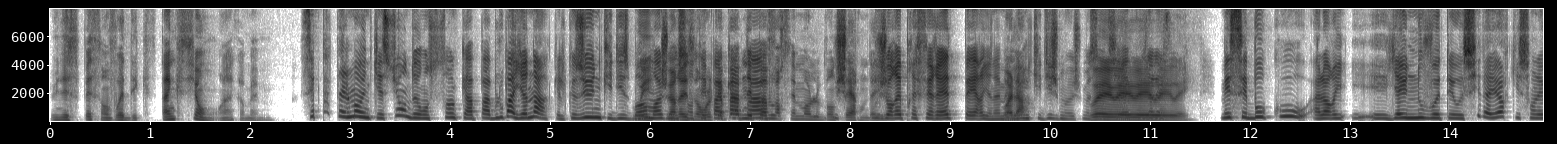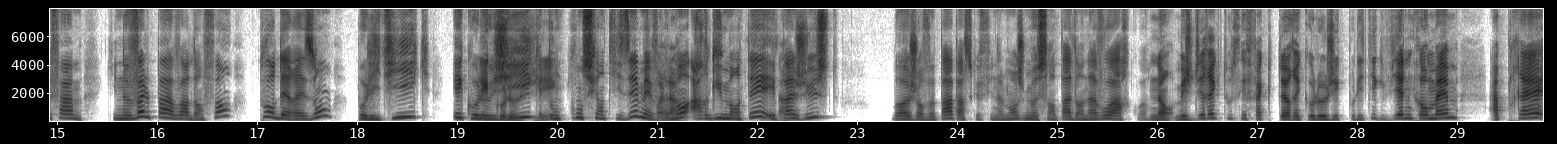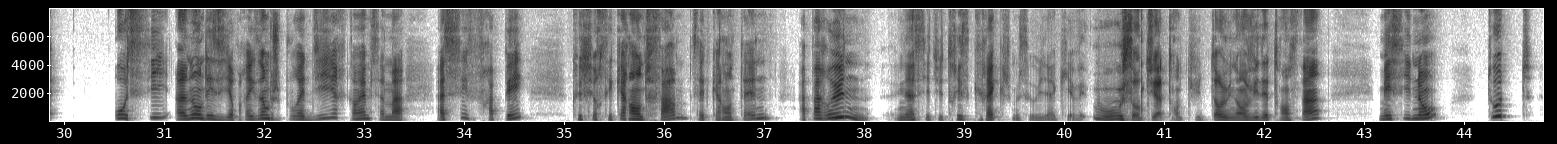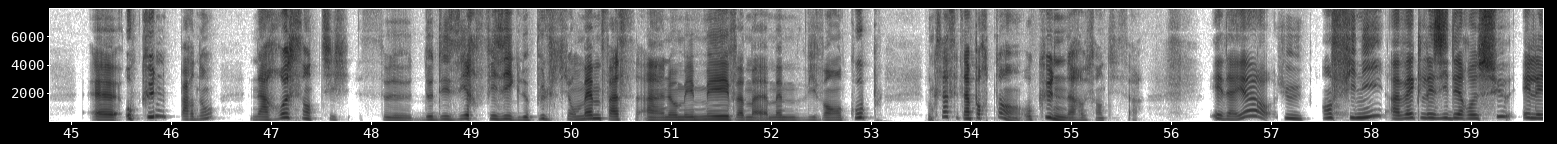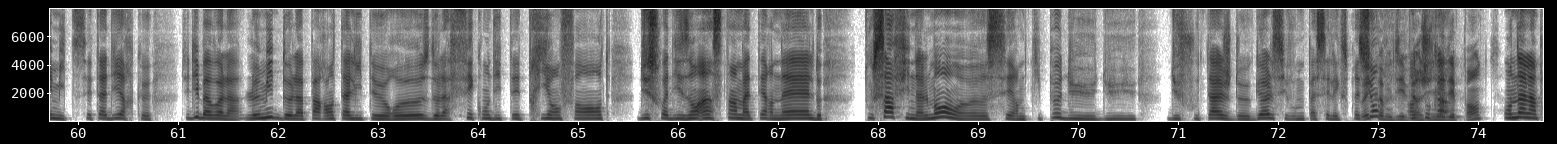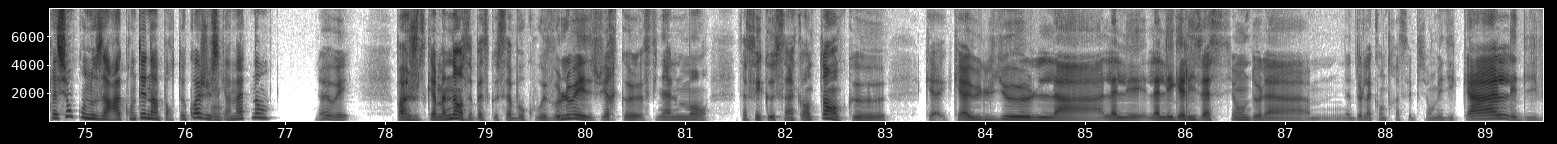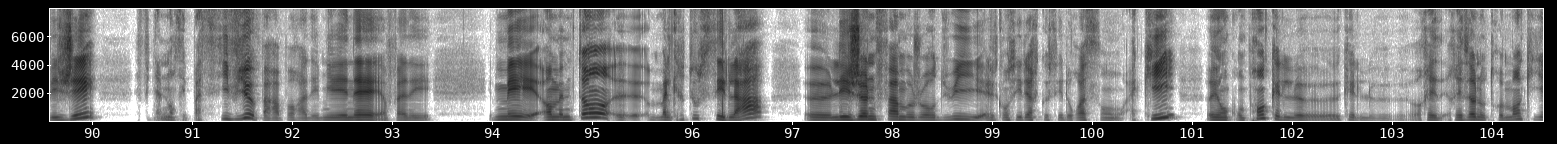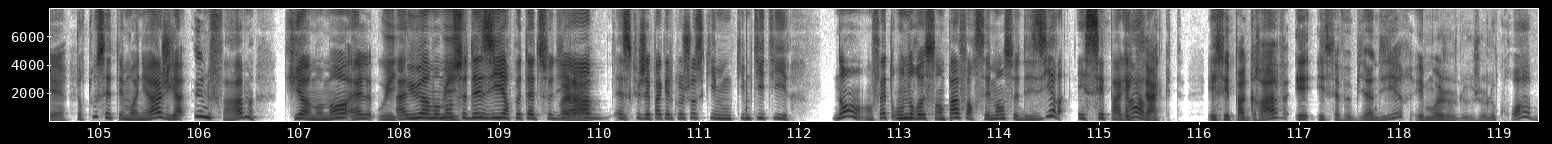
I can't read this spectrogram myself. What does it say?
une espèce en voie d'extinction, hein, quand même. C'est pas tellement une question de on se sent capable ou pas. Il y en a quelques-unes qui disent bon, Oui, moi je me raison. sentais Le pas capable capable. n'est pas forcément le bon terme. J'aurais préféré être père. Il y en a même une qui dit je me, je me Oui, sentirais oui, Mais c'est beaucoup. Alors, il y a une nouveauté aussi, d'ailleurs, qui sont les femmes qui ne veulent pas avoir d'enfants pour des raisons politiques, écologiques, donc conscientisées, mais Voilà. vraiment argumentées et ça. pas juste. Bah, j'en veux pas parce que finalement, je me sens pas d'en avoir, quoi. Non, mais je dirais que tous ces facteurs écologiques, politiques viennent quand même après aussi un non-désir. Par exemple, je pourrais dire, quand même, ça m'a assez frappé que sur ces 40 femmes, cette quarantaine, à part une, une institutrice grecque, je me souviens, qui avait ouh, senti à 38 ans une envie d'être enceinte, mais sinon, toutes, euh, aucune, pardon, n'a ressenti ce, de désir physique, de pulsion, même face à un homme aimé, même vivant en couple. Donc ça, c'est important. Aucune n'a ressenti ça. Et d'ailleurs, tu en finis avec les idées reçues et les mythes. C'est-à-dire que tu dis, bah voilà, le mythe de la parentalité heureuse, de la fécondité triomphante, du soi-disant instinct maternel, de... tout ça, finalement, euh, c'est un petit peu du, du, du foutage de gueule, si vous me passez Oui, l'expression. comme dit Virginie Despentes. On a l'impression qu'on nous a raconté n'importe quoi jusqu'à maintenant. Oui, oui. Pas jusqu'à maintenant, c'est parce que ça a beaucoup évolué. Je veux dire que finalement, ça fait que 50 ans que qu'a eu lieu la, la, lé- la légalisation de la, de la contraception médicale et de l'IVG. Finalement, c'est pas si vieux par rapport à des millénaires. Enfin, des... Mais en même temps, euh, malgré tout, c'est là. Euh, les jeunes femmes aujourd'hui, elles considèrent que ces droits sont acquis et on comprend qu'elles euh, qu'elles, euh, rais- raisonnent autrement qu'hier. Sur tous ces témoignages, il y a une femme qui, à un moment, elle, Oui, a eu un moment oui. ce désir, peut-être se dire Voilà. Ah, est-ce que j'ai pas quelque chose qui, me- qui me titille? Non, en fait, on ne ressent pas forcément ce désir et c'est pas grave. Exact. Et c'est pas grave, et, et ça veut bien dire, et moi je, le- je le crois,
